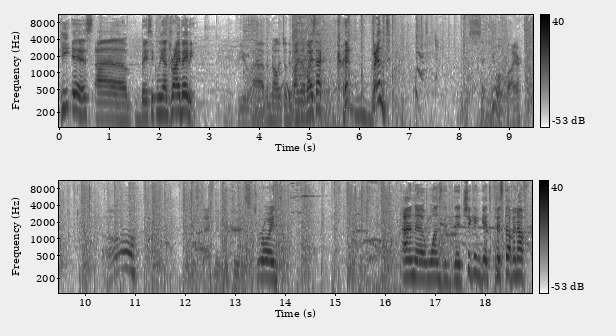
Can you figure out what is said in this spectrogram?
he is uh, basically a dry baby. If you have a knowledge of the Binding of Isaac, bent! Just set you on fire. Oh! These guys need to be destroyed. And uh, once the, the, chicken gets pissed off enough,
